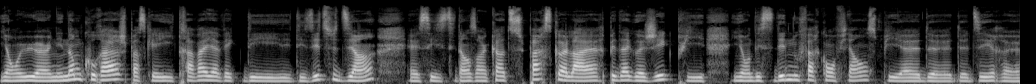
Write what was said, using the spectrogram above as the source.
ils ont eu un énorme courage parce qu'ils travaillent avec des, des étudiants. Euh, c'est dans un cadre super scolaire, pédagogique. Puis ils ont décidé de nous faire confiance puis euh, de, de dire euh,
